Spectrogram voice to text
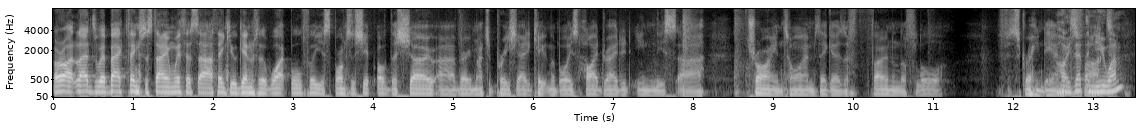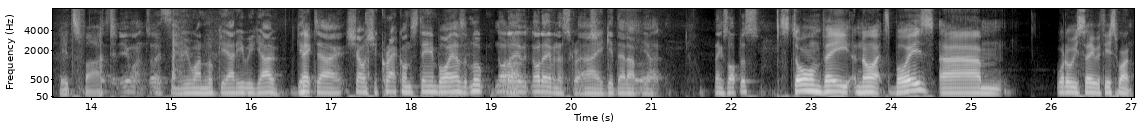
All right, lads, we're back. Thanks for staying with us. Uh, thank you again to the White Bull for your sponsorship of the show. Uh, very much appreciated keeping the boys hydrated in this uh, trying times. There goes a phone on the floor, screen down. Oh, It's is that the new one? It's fucked. new one too. That's the new one. Look out. Here we go. Get uh, show us your crack on standby. How's it look? Not Oh, even, not even a scratch. Hey, get that up. Yeah. that. Thanks, Optus. Storm v Knights, boys. Um, what do we see with this one?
